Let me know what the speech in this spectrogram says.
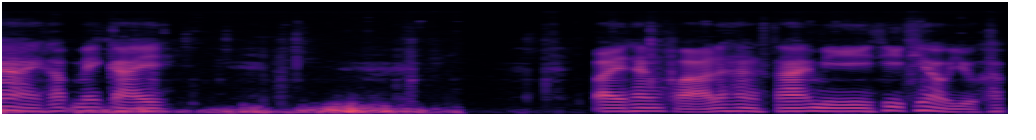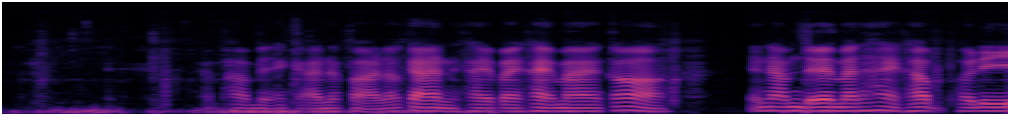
ง่าย ๆ ครับ ไม่ไกล ไปทางขวาและทางซ้ายมีที่เที่ยวอยู่ครับภาพบรรยากาศฝาแล้วกันใครไปใครมาก็แนะนำเดินมาได้ครับ พอดี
